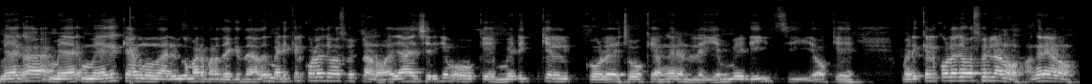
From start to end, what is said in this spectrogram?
മേഘ മേ- മേഘയ്ക്കാണെന്ന് അരുൺകുമാർ പറഞ്ഞേക്കുന്നത്. അത് മെഡിക്കൽ കോളേജ് അത് ഞാൻ ശരിക്കും ഓക്കെ. മെഡിക്കൽ കോളേജ്. ഓക്കെ അങ്ങനെ ഉണ്ടല്ലേ. M E D C okay. Medical college hospital ആണോ? അങ്ങനെയാണോ?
